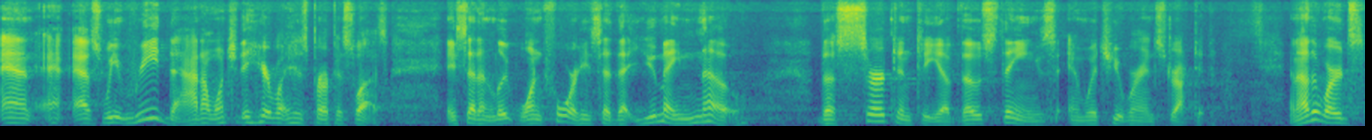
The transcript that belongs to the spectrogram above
and, and as we read that, I want you to hear what his purpose was. He said in Luke 1 4, he said that you may know the certainty of those things in which you were instructed. In other words,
